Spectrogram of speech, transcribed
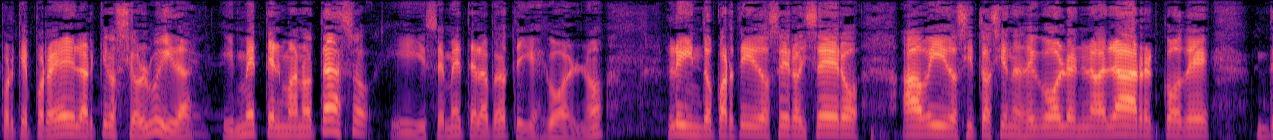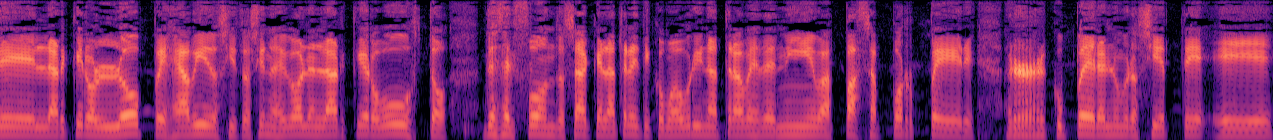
porque por ahí el arquero se olvida y mete el manotazo y se mete la pelota y es gol, ¿no? Lindo partido, 0 y 0. Ha habido situaciones de gol en el arco de, del arquero López, ha habido situaciones de gol en el arquero Busto. Desde el fondo saca el Atlético Maurina a través de Nievas, pasa por Pérez, recupera el número 7. Eh,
